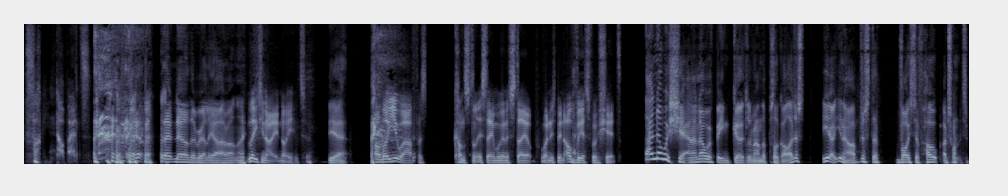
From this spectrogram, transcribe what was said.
Fucking knobheads. no, they really are, aren't they? Leeds United, not you two. Yeah, Although you are for constantly saying we're going to stay up when it's been obvious we're shit. I know we're shit, and I know we've been gurgling around the plug hole. I just, you know, you know, I'm just a voice of hope. I just wanted to,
